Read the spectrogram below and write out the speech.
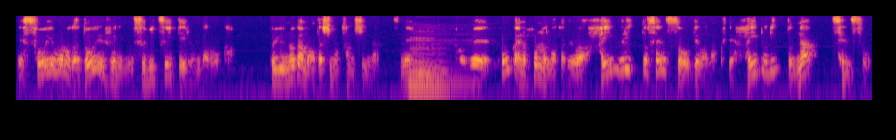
でそういうものがどういうふうに結びついているんだろうかというのがまあ私の関心なんですね。うん。なので、今回の本の中では、ハイブリッド戦争ではなくて、ハイブリッドな戦争と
